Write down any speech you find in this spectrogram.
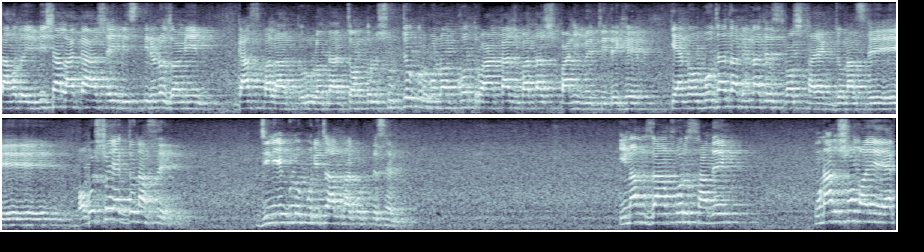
তাহলে এই বিশাল আকাশ, এই বিস্তীর্ণ জমিন, গাছপালা, তরুলতা, চন্দ্র, সূর্য, গ্রহ, নক্ষত্র, আকাশ, বাতাস, পানি মেটি দেখে কেন বোঝা যাবে না যে স্রষ্টা একজন আছে? অবশ্যই একজন আছে, যিনি এগুলো পরিচালনা করতেছেন। ইমাম জাফর সাদেক ওনার সময়ে এক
